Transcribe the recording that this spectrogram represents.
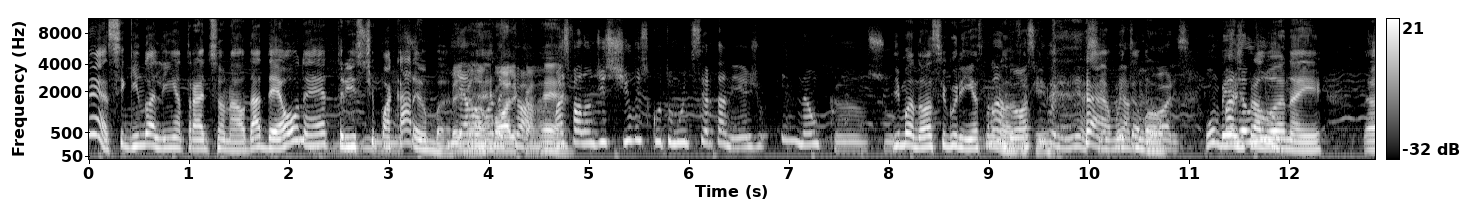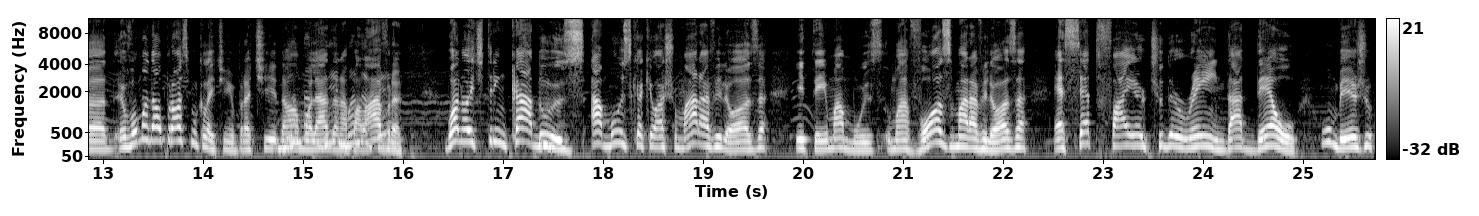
né, seguindo a linha tradicional da Adele, né, é triste pra caramba. Bem e ela manda aqui, melancólica, ó, né? É. mas falando de estilo, escuto muito sertanejo e não canso. E mandou as figurinhas pra Mandou nós as aqui. figurinhas, sempre Muito as bom. melhores. Um beijo Valeu, pra Lu. Luana aí. Ah, eu vou mandar o próximo, Cleitinho, pra te dar uma olhada ver, na palavra. Boa noite, trincados! A música que eu acho maravilhosa e tem uma uma voz maravilhosa é Set Fire to the Rain, da Adele. Um beijo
